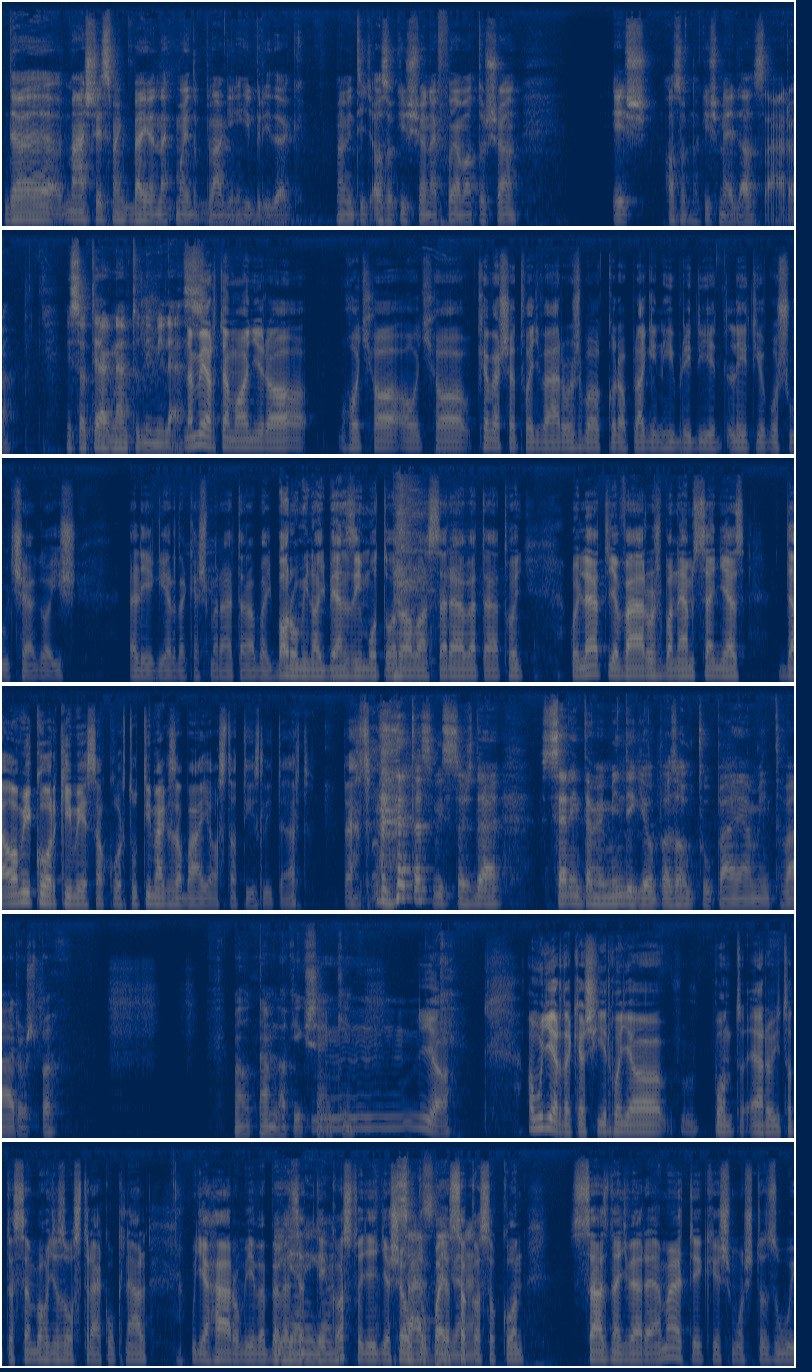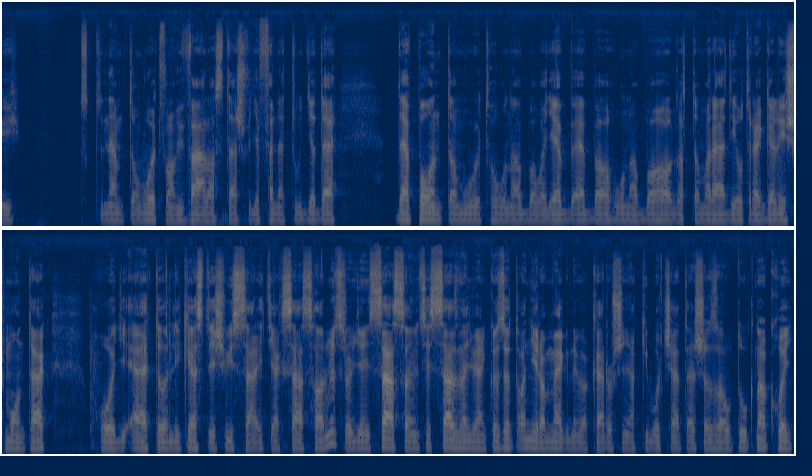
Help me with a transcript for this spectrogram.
De másrészt meg bejönnek majd a plug-in hibridek. Mármint így azok is jönnek folyamatosan, és azoknak is megy le az ára. Viszont tényleg nem tudni mi lesz. Nem értem annyira, hogyha, hogyha keveset vagy városba, akkor a plug-in hibrid létjogosultsága is elég érdekes, mert általában egy baromi nagy benzinmotorral van szerelve, tehát hogy, hogy lehet, hogy a városban nem szennyez, de amikor kimész, akkor tuti megzabálja azt a 10 litert. Tehát Hát ez biztos, de szerintem még mindig jobb az autópályán, mint a városba. Mert ott nem lakik senki. Mm, ja. Amúgy érdekes hír, hogy a, pont erről jutott eszembe, hogy az osztrákoknál ugye három éve bevezették igen. azt, hogy egyes 140-et. autópálya szakaszokon 140-re emelték, és most az új, nem tudom, volt valami választás, vagy a fene tudja, de, de pont a múlt hónapban, vagy ebbe, ebbe a hónapban hallgattam a rádiót reggel, és mondták, hogy eltörlik ezt, és visszaállítják 130-ra, ugyanis 130 és 140 között annyira megnő a károsanyag kibocsátás az autóknak, hogy,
